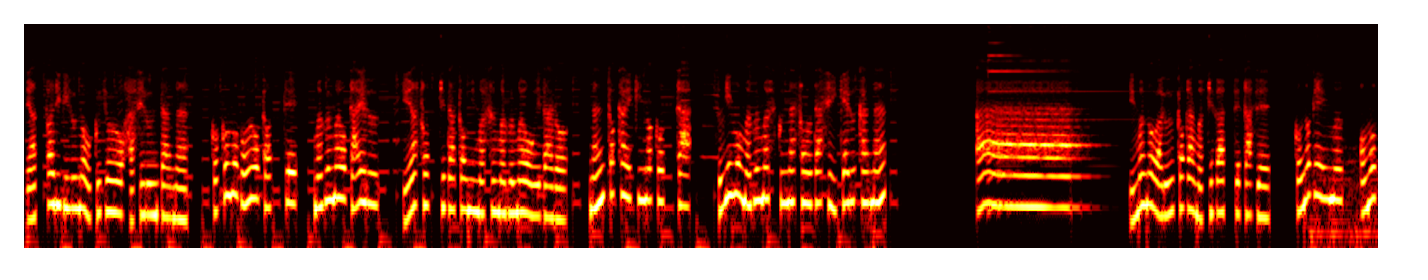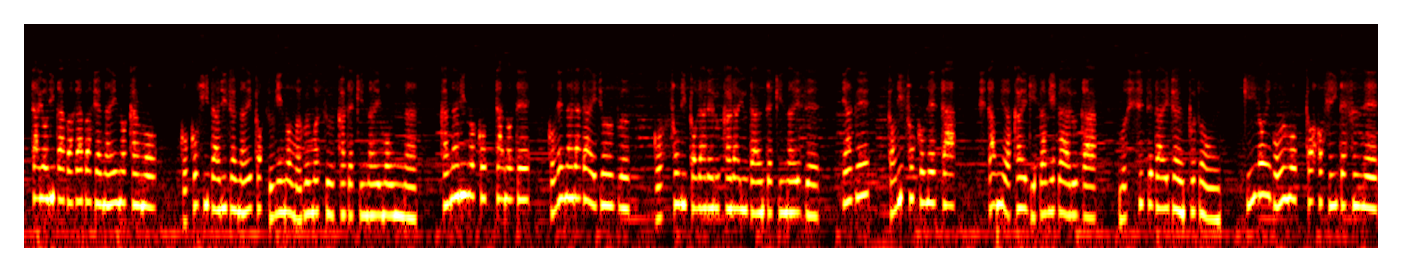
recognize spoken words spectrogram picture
やっぱりビルの屋上を走るんだな。ここも棒を取って、マグマを耐える。いやそっちだと2マスマグマ多いだろ。なんとか生き残った。次もマグマ少なそうだしいけるかな？あー。今のはルートが間違ってたぜ。このゲーム、思ったよりガバガバじゃないのかも。ここ左じゃないと次のマグマ通過できないもんな。かなり残ったので、これなら大丈夫。ごっそり取られるから油断できないぜ。やべ、取り損ねた。下に赤いギザギザあるが、無視して大ジャンプゾーン。黄色い棒もっと欲しいですね。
